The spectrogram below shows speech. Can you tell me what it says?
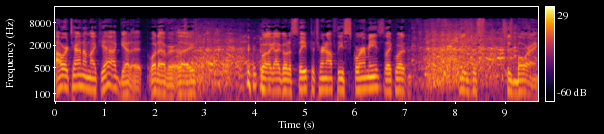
Hour ten, I'm like, yeah, I get it. Whatever. Like, well, I gotta go to sleep to turn off these squirmies. Like, what? It's just, it's just boring.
